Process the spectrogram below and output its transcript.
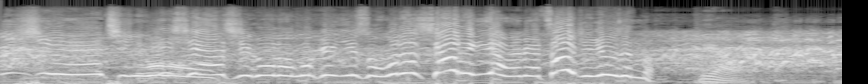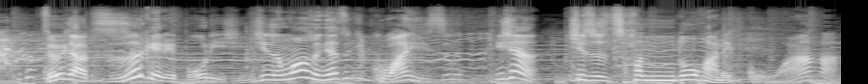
你嫌弃我，你嫌弃我了。我跟你说，我都晓得你在外面早就有人了。你看，这个叫资格的玻璃心。其实网上人家说你瓜意思，你想，其实成都话的瓜哈，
